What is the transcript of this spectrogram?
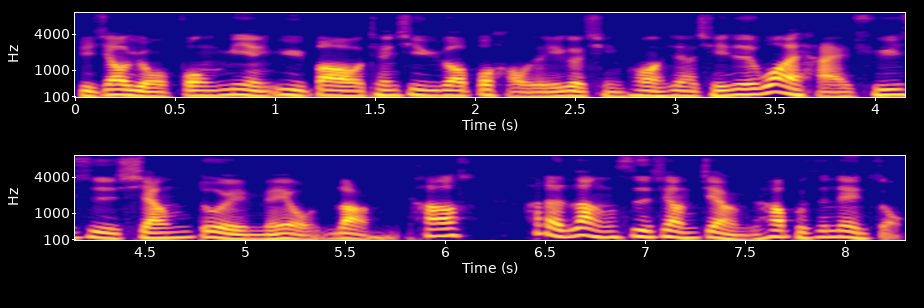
比较有封面预报、天气预报不好的一个情况下，其实外海区是相对没有浪。它它的浪是像这样子，它不是那种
